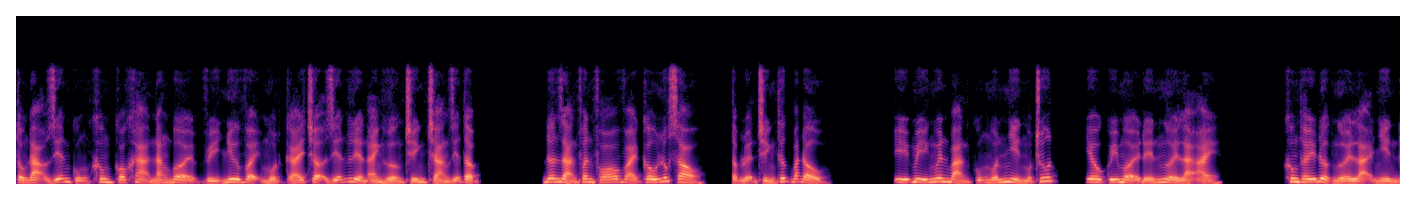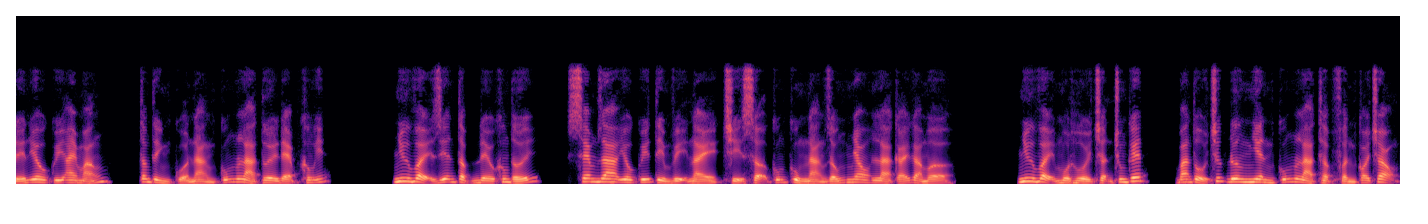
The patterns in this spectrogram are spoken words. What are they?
tổng đạo diễn cũng không có khả năng bởi vì như vậy một cái trợ diễn liền ảnh hưởng chỉnh tràng diễn tập. Đơn giản phân phó vài câu lúc sau, tập luyện chính thức bắt đầu. Ý mỹ nguyên bản cũng muốn nhìn một chút, yêu quý mời đến người là ai. Không thấy được người lại nhìn đến yêu quý ai mắng, tâm tình của nàng cũng là tươi đẹp không ít. Như vậy diễn tập đều không tới, xem ra yêu quý tìm vị này chỉ sợ cũng cùng nàng giống nhau là cái gà mờ. Như vậy một hồi trận chung kết, ban tổ chức đương nhiên cũng là thập phần coi trọng,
